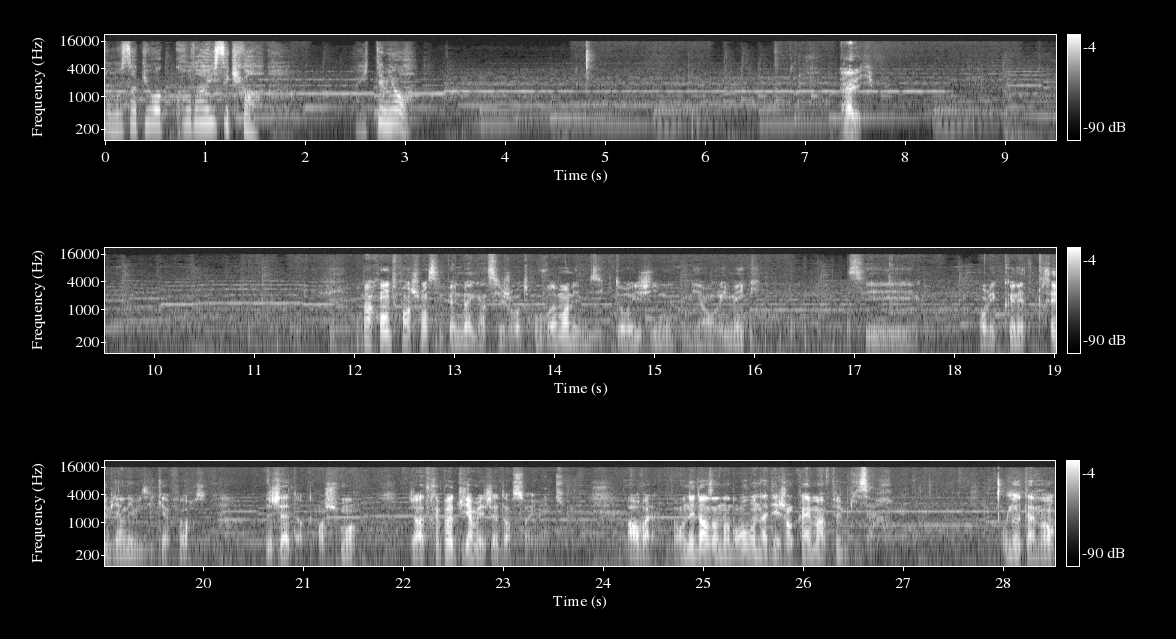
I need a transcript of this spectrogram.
この先は古代遺跡か行ってみよう Allez. Par contre, franchement, c'est pas une blague. Hein. Si je retrouve vraiment les musiques d'origine, mais en remake, c'est pour les connaître très bien, les musiques à force. J'adore, franchement. J'arrêterai pas de dire, mais j'adore ce remake. Alors voilà, on est dans un endroit où on a des gens quand même un peu bizarres. Notamment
